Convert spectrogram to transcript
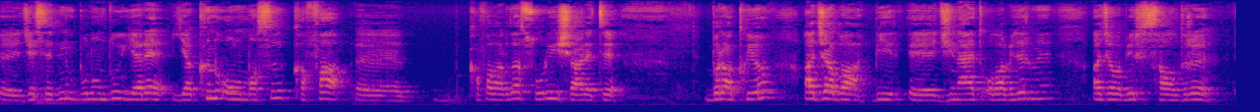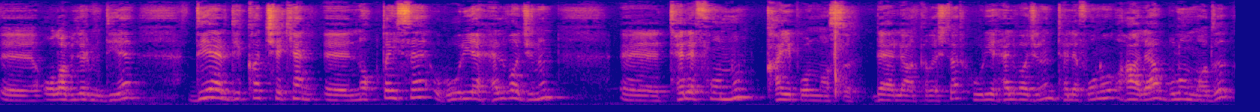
e, cesedinin bulunduğu yere yakın olması kafa e, kafalarda soru işareti bırakıyor. Acaba bir e, cinayet olabilir mi? Acaba bir saldırı e, olabilir mi diye. Diğer dikkat çeken e, nokta ise Huriye Helvacı'nın e, telefonunun kayıp olması değerli arkadaşlar. Huriye Helvacı'nın telefonu hala bulunmadı.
